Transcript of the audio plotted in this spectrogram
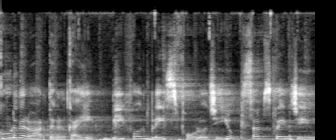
കൂടുതൽ വാർത്തകൾക്കായി ബി ഫോർ ബ്ലേസ് ഫോളോ ചെയ്യൂ സബ്സ്ക്രൈബ് ചെയ്യൂ.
